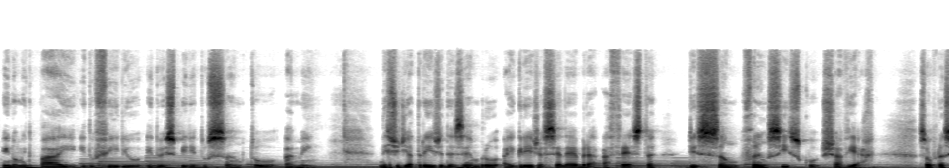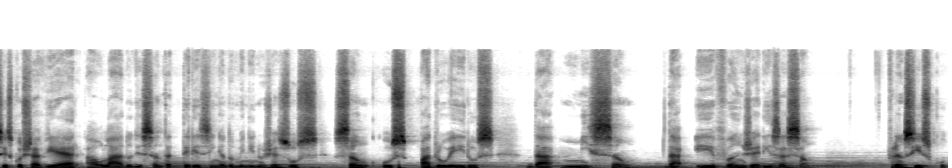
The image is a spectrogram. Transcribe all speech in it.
Em nome do Pai, e do Filho, e do Espírito Santo. Amém. Neste dia 3 de dezembro, a Igreja celebra a festa de São Francisco Xavier. São Francisco Xavier, ao lado de Santa Teresinha do Menino Jesus, são os padroeiros da missão, da evangelização. Francisco,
